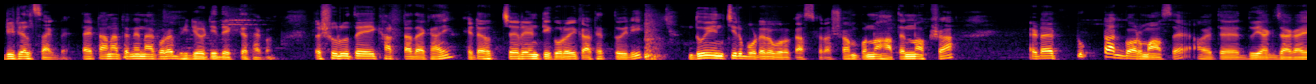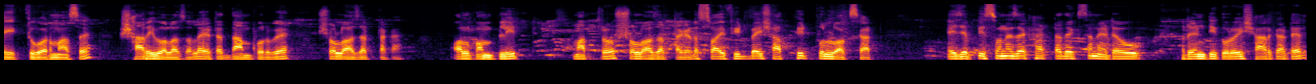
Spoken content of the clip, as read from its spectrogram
ডিটেলস থাকবে। তাই টানাটানি না করে ভিডিওটি দেখতে থাকুন। তো শুরুতে এই খাটটা দেখাই। এটা হচ্ছে রেন্টি করেই কাঠের তৈরি। দুই ইঞ্চির বোর্ডের ওপর কাজ করা। সম্পূর্ণ হাতের নকশা। এটা টুকটাক গরমা আছে। হয়তো দুই এক জায়গায় একটু গরমা আছে। শাড়ি বলা চলে, এটার দাম পড়বে ষোলো হাজার টাকা। অল কমপ্লিট মাত্র ষোলো হাজার টাকা। এটা ছয় ফিট বাই সাত ফিট ফুল বক্স কাঠ এই যে পিছনে যে খাটটা দেখছেন, এটাও রেন্টি করেই সার কাঠের।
